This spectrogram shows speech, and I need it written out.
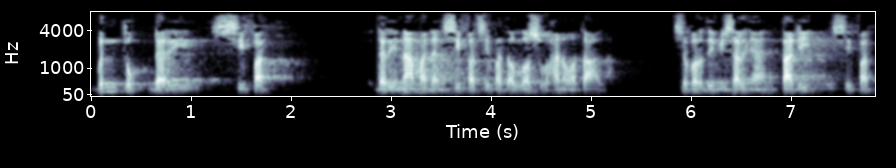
bentuk dari sifat dari nama dan sifat-sifat Allah Subhanahu wa taala. Seperti misalnya tadi sifat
